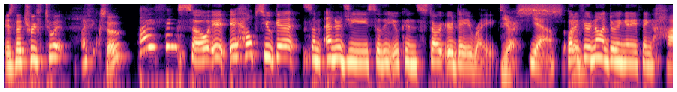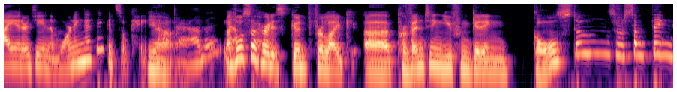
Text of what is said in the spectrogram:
is there truth to it? I think so. I think so. It, it helps you get some energy so that you can start your day right. Yes. Yeah. But if I've- you're not doing anything high energy in the morning, I think it's okay Yeah. not to have it. I've also heard it's good for like uh, preventing you from getting gallstones or something.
